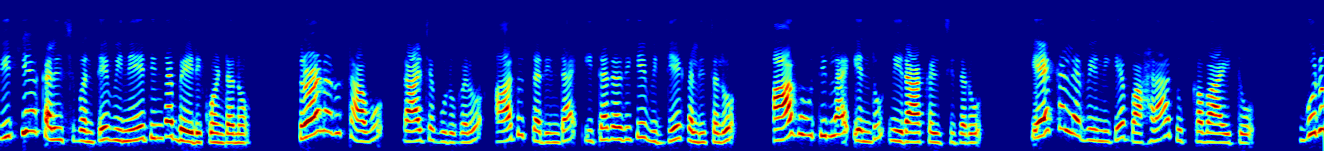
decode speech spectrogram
ವಿದ್ಯೆ ಕಲಿಸುವಂತೆ ವಿನಯದಿಂದ ಬೇಡಿಕೊಂಡನು. ದ್ರೋಣರು ತಾವು ರಾಜಗುರುಗಳು ಆದುದರಿಂದ ಇತರರಿಗೆ ವಿದ್ಯೆ ಕಲಿಸಲು ಆಗುವುದಿಲ್ಲ ಎಂದು ನಿರಾಕರಿಸಿದರು. ಏಕಲವ್ಯನಿಗೆ ಬಹಳ ದುಃಖವಾಯಿತು. ಗುರು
